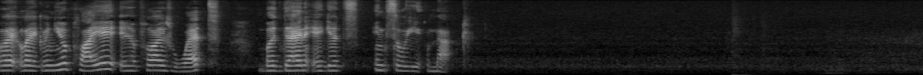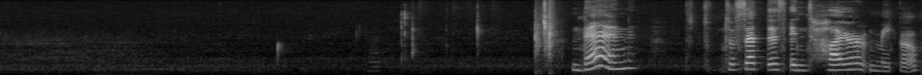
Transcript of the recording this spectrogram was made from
Like, like when you apply it, it applies wet but then it gets instantly matte. Then, to set this entire makeup,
